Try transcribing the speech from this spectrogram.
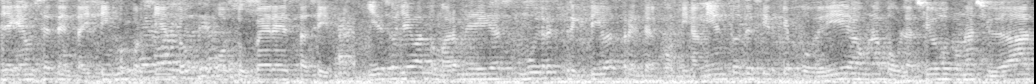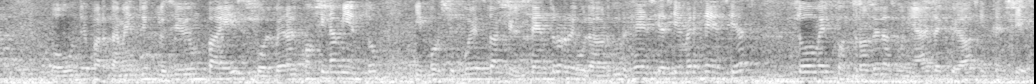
llegue a un 75% o supere esta cifra. Y eso lleva a tomar medidas muy restrictivas frente al confinamiento, es decir, que podría una población, una ciudad o un departamento inclusive un país, volver al confinamiento y por supuesto a que el Centro Regulador de Urgencias y Emergencias tome el control de las unidades de cuidados intensivos.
